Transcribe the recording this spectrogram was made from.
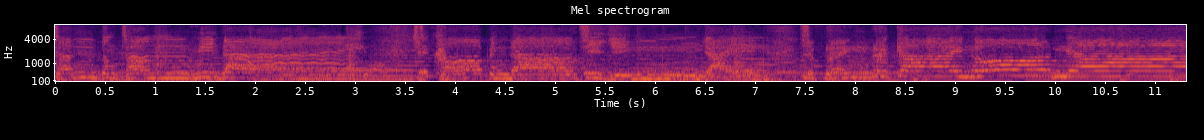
ฉันต้องทำให้ได้ จะขอเป็นดาวที่ยิ่งใหญ่ จะเปล่งประกายงดงาม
